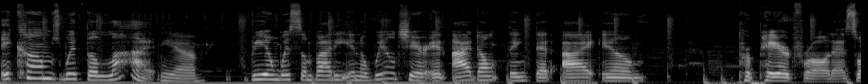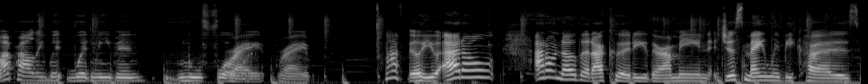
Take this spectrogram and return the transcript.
it comes with a lot yeah being with somebody in a wheelchair and i don't think that i am prepared for all that so i probably would, wouldn't even move forward Right, right. I feel you. I don't I don't know that I could either. I mean, just mainly because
